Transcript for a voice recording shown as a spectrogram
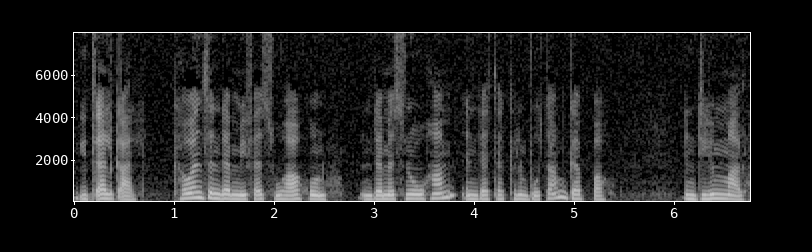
ይጠልቃል። ከወንዝ እንደሚፈስ ውሃ ሆንሁ፣ እንደ መስኖ ውሃም እንደ ተክል ቦታም ገባሁ። እንዲህም አልሁ፣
